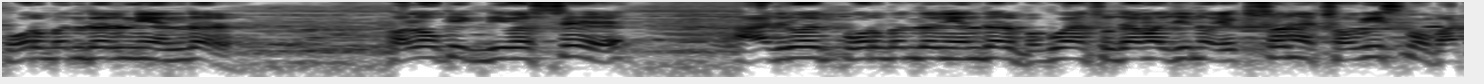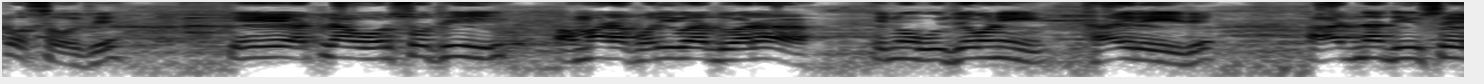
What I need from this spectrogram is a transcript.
પોરબંદરની અંદર અલૌકિક દિવસ છે. આજરોજ પોરબંદરની અંદર ભગવાન સુદામાજીનો એકસો ને છવ્વીસમો પાટોત્સવ છે. એ આટલા વર્ષોથી અમારા પરિવાર દ્વારા એનું ઉજવણી થઈ રહી છે. આજના દિવસે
